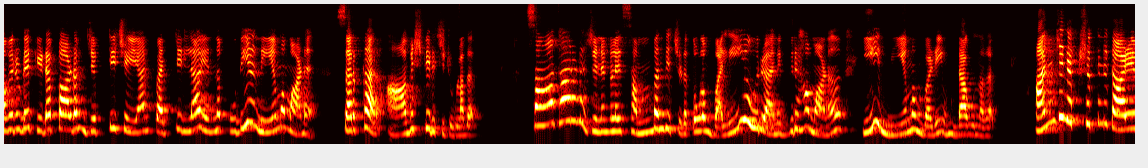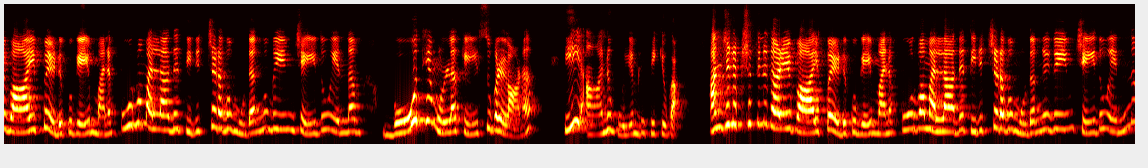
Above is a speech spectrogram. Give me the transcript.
അവരുടെ കിടപ്പാടം ജപ്തി ചെയ്യാൻ പറ്റില്ല എന്ന പുതിയ നിയമമാണ് സർക്കാർ ആവിഷ്കരിച്ചിട്ടുള്ളത്. സാധാരണ ജനങ്ങളെ സംബന്ധിച്ചിടത്തോളം വലിയ ഒരു അനുഗ്രഹമാണ് ഈ നിയമം വഴി ഉണ്ടാകുന്നത്. അഞ്ചു ലക്ഷത്തിന് താഴെ വായ്പ എടുക്കുകയും മനഃപൂർവമല്ലാതെ തിരിച്ചടവ് മുടങ്ങുകയും ചെയ്തു എന്ന ബോധ്യമുള്ള കേസുകളിലാണ് ഈ ആനുകൂല്യം ലഭിക്കുക. അഞ്ചു ലക്ഷത്തിന് താഴെ വായ്പ എടുക്കുകയും മനഃപൂർവമല്ലാതെ തിരിച്ചടവ് മുടങ്ങുകയും ചെയ്തു എന്ന്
